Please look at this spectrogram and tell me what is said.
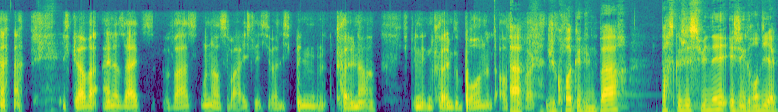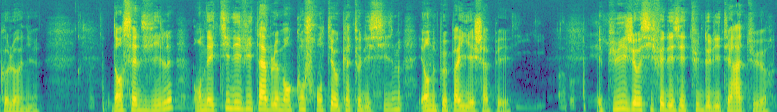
ich glaube, einerseits war es unausweichlich, weil ich bin Kölner, ich bin in Köln geboren und aufgewachsen. Ah, je crois que d'une part, parce que je suis né et j'ai grandi à Cologne. Dans cette ville, on est inévitablement confronté au catholicisme et on ne peut pas y échapper. Et puis, j'ai aussi fait des études de littérature.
